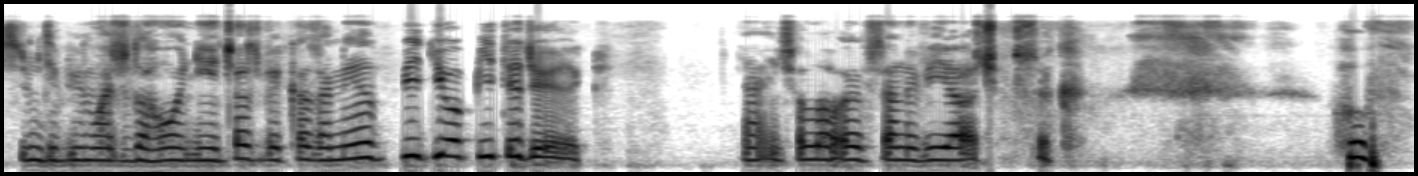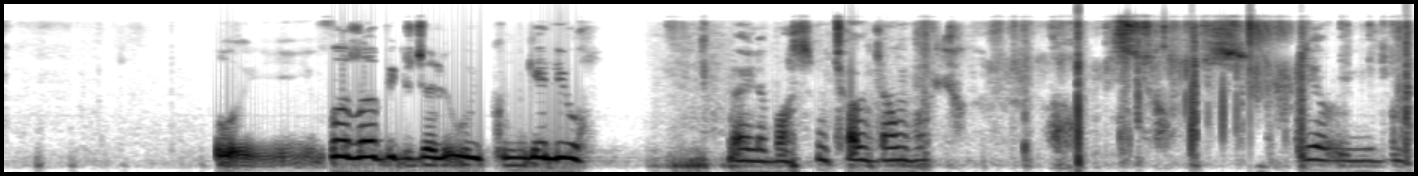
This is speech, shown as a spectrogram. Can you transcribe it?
Şimdi bir maç daha oynayacağız ve kazanıp video bitecek. Ya inşallah efsanevi açarsak. Of. Oy, vallahi bir güzel uykum geliyor. Böyle basım çalacağım var ya. diye uyuyacağım.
